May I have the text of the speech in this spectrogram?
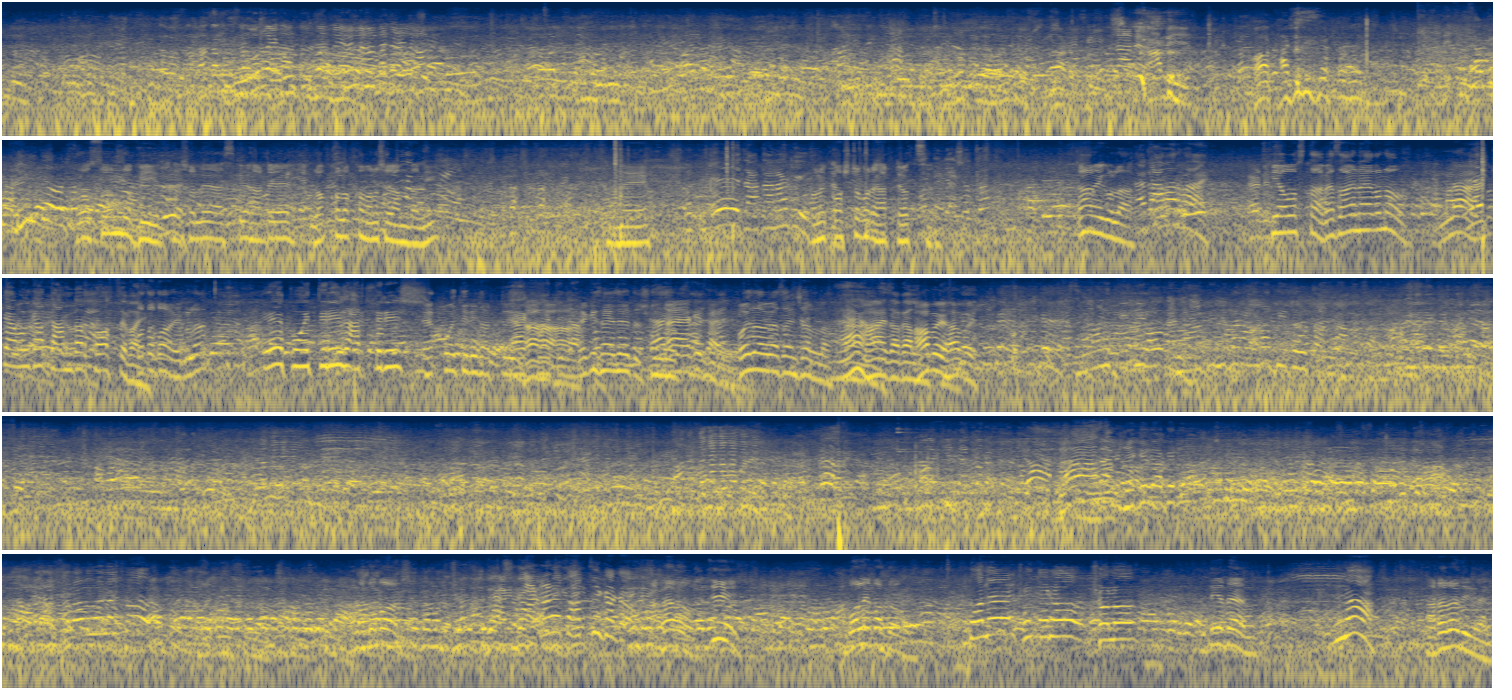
প্রচণ্ড ভিড়। আসলে আজকে হাটে লক্ষ লক্ষ মানুষের আমদানি। মানে অনেক কষ্ট করে হাঁটতে হচ্ছে। কার এগুলা? কি অবস্থা? বেচা হয় না এখনও? না। কেবল দাম দর কষ্ট ভাই। কত কয় এগুলা? এ পঁয়ত্রিশ আটত্রিশ। এক পঁয়ত্রিশ আটত্রিশ। একই হ্যাঁ, একই size। হয়ে যাবে বেচা ইনশাল্লাহ হ্যাঁ। হ্যাঁ যাবে হবে হবে। বলে কত? বলে সতেরো ষোলো। দিয়ে দেন। না। আঠারো দিবেন।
